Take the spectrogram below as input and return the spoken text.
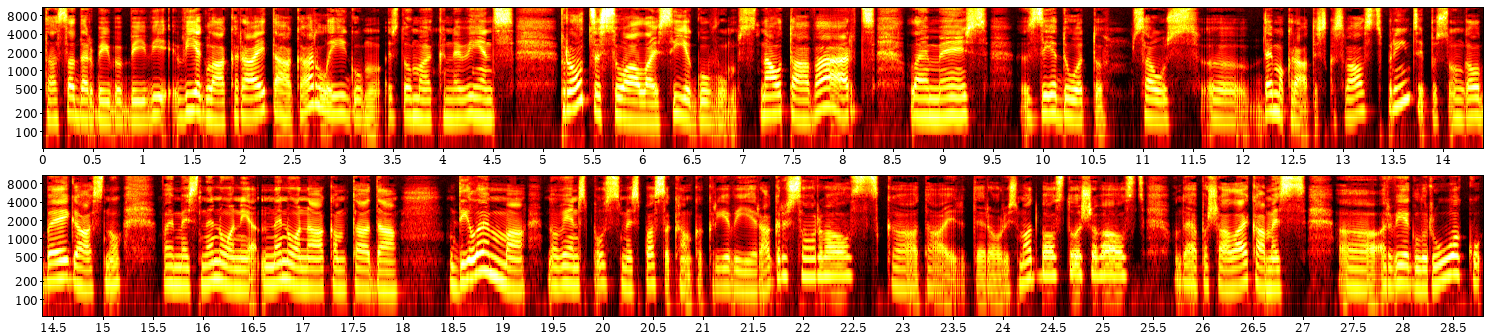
tā sadarbība bija vieglāka, raitāka ar līgumu, es domāju, ka neviens procesuālais ieguvums nav tā vērts, lai mēs ziedotu savus uh, demokrātiskas valsts principus, un gala beigās, nu, vai mēs nenonākam tādā uh, dilemmā. No vienas puses mēs pasakām, ka Krievija ir agresora valsts, ka tā ir terorismu atbalstoša valsts, un tajā pašā laikā mēs ar vieglu roku,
